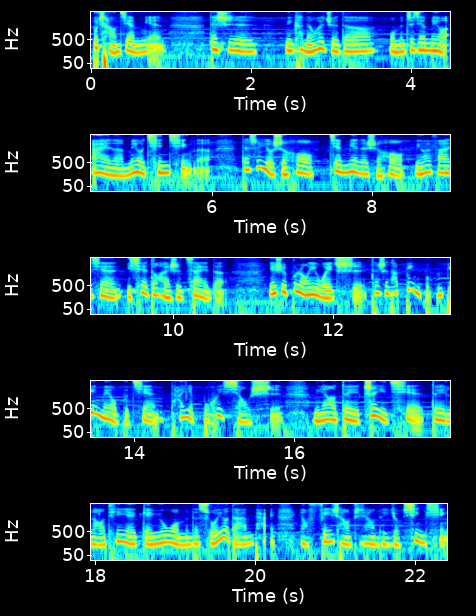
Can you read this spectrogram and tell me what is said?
不常见面，但是你可能会觉得我们之间没有爱了，没有亲情了。但是有时候见面的时候，你会发现一切都还是在的。也许不容易维持，但是它并不并没有不见，它也不会消失。你要对这一切，对老天爷给予我们的所有的安排，要非常非常的有信心。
